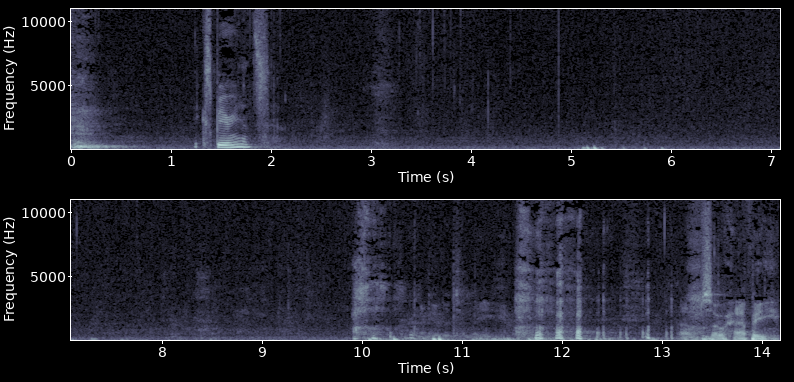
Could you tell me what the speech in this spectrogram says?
experience? I'm so happy.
